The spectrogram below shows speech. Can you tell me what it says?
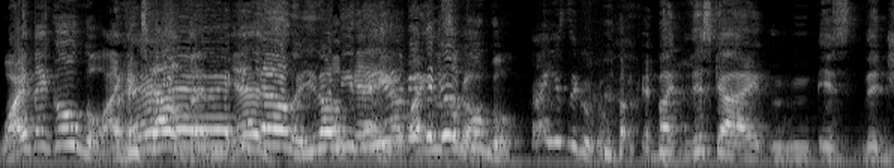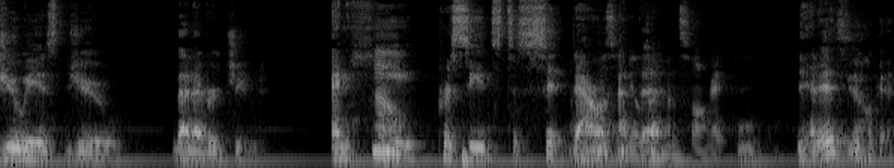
Why they Google? I can Hey, tell them. I can tell them. You don't need to- you don't I to use Google. Google. I use the Google. Okay. But this guy is the Jewiest Jew that ever Jewed. And he Oh. proceeds to sit That down was a at Neil the Diamond song, I think. Yeah, it is. Okay.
